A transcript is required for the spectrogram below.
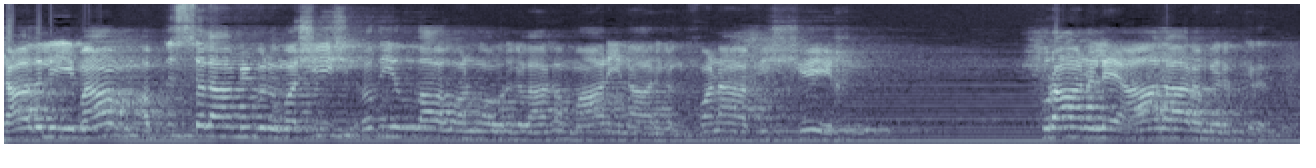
ஷாதிலி இமாம் அப்துல் இபின் மஷீஷ் ரதியல்லாஹு அன்ஹு அவர்களாக மாறினார்கள். ஃபனாபி ஷேக். குரானிலே ஆதாரம் இருக்கிறது.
